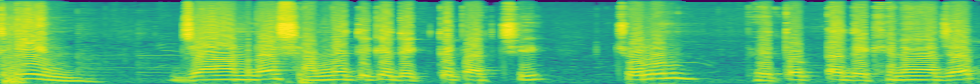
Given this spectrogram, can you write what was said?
থিম যা আমরা সামনে থেকে দেখতে পাচ্ছি। চলুন, ভেতরটা দেখে নেওয়া যাক।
